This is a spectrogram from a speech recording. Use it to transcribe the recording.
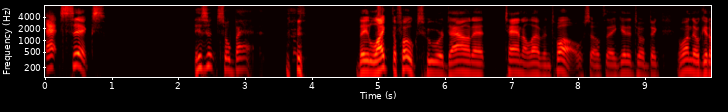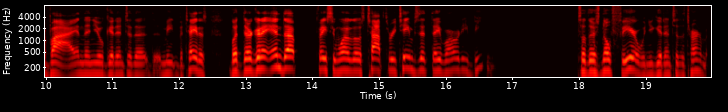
at six isn't so bad. they like the folks who are down at 10, 11, 12. So if they get into a big one, they'll get a buy, and then you'll get into the, the meat and potatoes. But they're going to end up facing one of those top three teams that they've already beaten. So there's no fear when you get into the tournament.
